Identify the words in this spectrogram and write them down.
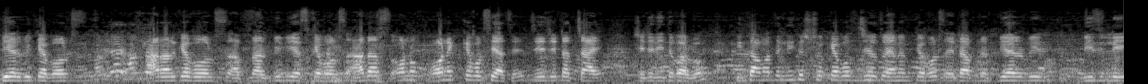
BRB cables R R cables আপনার বিবিএস কেবলস আদার্স অনেক অনেক কেবলসই আছে যে যেটা চায় সেটা দিতে পারব। কিন্তু আমাদের নিজস্ব কেবলস যেহেতু এম এম কেবলস এটা আপনার বিআরবি বিজলি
